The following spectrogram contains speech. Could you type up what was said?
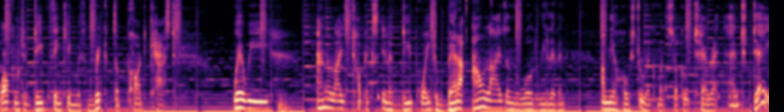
welcome to Deep Thinking with Rick, the podcast, where we analyze topics in a deep way to better our lives and the world we live in. I'm your host, Rick Matsoko Tere, and today,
